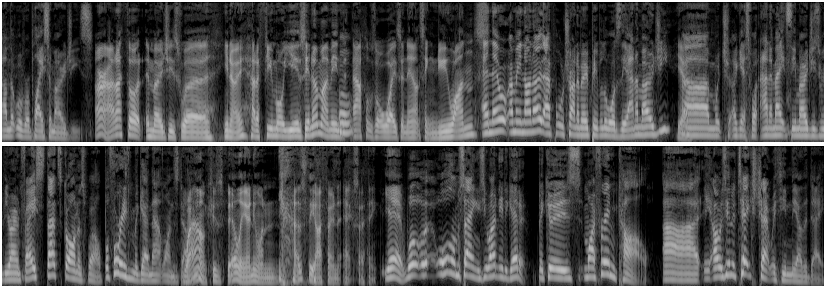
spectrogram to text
um, that will replace emojis. All right, I thought emojis were, you know, had a few more years in them. I mean, Well- Apple's always announcing new ones. And there, I mean, I know that Apple were trying to move people towards the Animoji, Yeah. um, which I guess what animates the emojis with your own face. That's gone as well. Before it even began, that one's done. wow, because barely anyone has the iPhone X, I think. Yeah, well, uh, all I'm saying is you won't need to get it because my friend Carl, uh, I was in a text chat with him the other day,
